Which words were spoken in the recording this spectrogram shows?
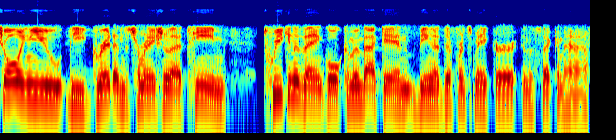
showing you the grit and determination of that team, tweaking his ankle, coming back in, being a difference maker in the second half.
